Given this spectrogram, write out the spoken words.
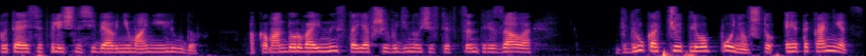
пытаясь отвлечь на себя внимание людов, а командор войны, стоявший в одиночестве в центре зала, вдруг отчетливо понял, что это конец,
